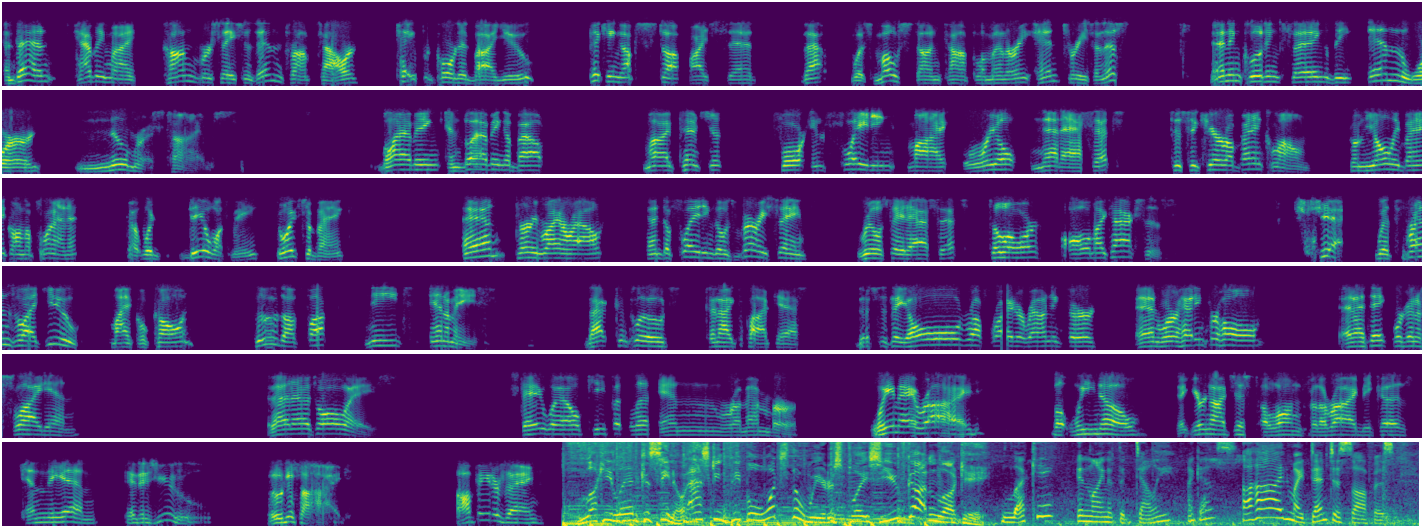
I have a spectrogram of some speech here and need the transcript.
And then having my conversations in Trump Tower tape recorded by you, picking up stuff I said that was most uncomplimentary and treasonous, and including saying the N word numerous times. Blabbing and blabbing about my penchant for inflating my real net assets to secure a bank loan from the only bank on the planet that would deal with me, Deutsche Bank, and turning right around and deflating those very same real estate assets to lower all of my taxes. Shit, with friends like you, Michael Cohen, who the fuck needs enemies? That concludes tonight's podcast. This is the old Rough Rider rounding third, and we're heading for home, and I think we're going to slide in. And as always, stay well, keep it lit, and remember, we may ride, but we know that you're not just along for the ride because in the end, it is you who decide. I'm Peter Zane. Lucky Land Casino asking people what's the weirdest place you've gotten lucky? Lucky? In line at the deli, I guess? Aha, in my dentist's office.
